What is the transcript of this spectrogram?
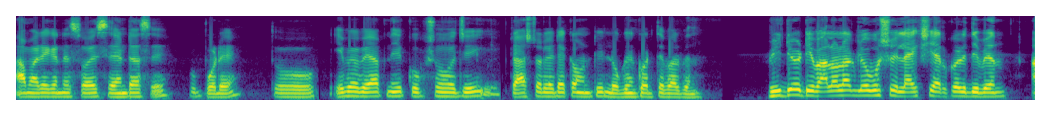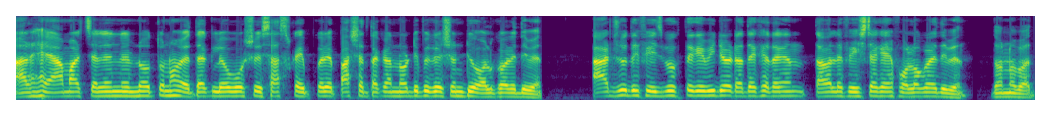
আমার এখানে ছয় সেন্ট আছে উপরে। তো এভাবে আপনি খুব সহজেই ট্রাস্ট ওয়ালেট অ্যাকাউন্টটি লগ করতে পারবেন। ভিডিওটি ভালো লাগলে অবশ্যই লাইক শেয়ার করে দিবেন। আর হ্যাঁ আমার চ্যানেলে নতুন হয়ে থাকলে অবশ্যই সাবস্ক্রাইব করে পাশে থাকা নোটিফিকেশনটি অল করে দিবেন। আর যদি ফেসবুক থেকে ভিডিওটা দেখে থাকেন, তাহলে পেজটাকে ফলো করে দিবেন। ধন্যবাদ।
